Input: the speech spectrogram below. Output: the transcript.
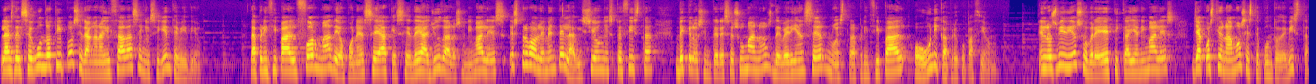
Las del segundo tipo serán analizadas en el siguiente vídeo. La principal forma de oponerse a que se dé ayuda a los animales es probablemente la visión especista de que los intereses humanos deberían ser nuestra principal o única preocupación. En los vídeos sobre ética y animales ya cuestionamos este punto de vista.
